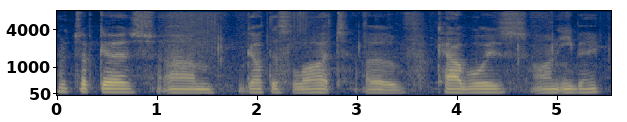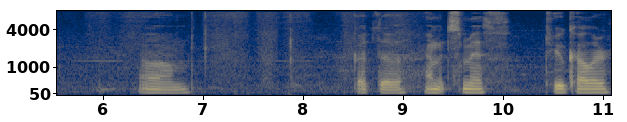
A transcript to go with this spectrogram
What's up guys? Um, got this lot of Cowboys on eBay. Um, got the Emmitt Smith two color.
